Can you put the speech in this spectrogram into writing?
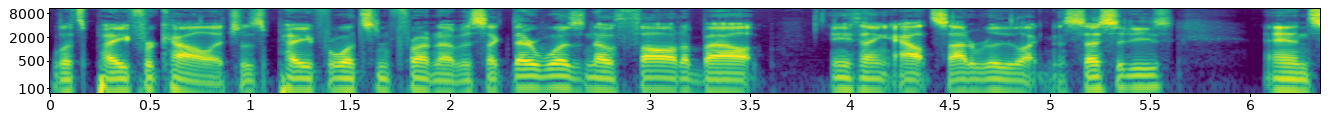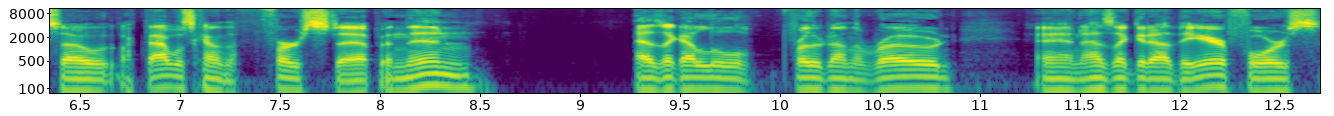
let's pay for college, let's pay for what's in front of us. Like there was no thought about anything outside of really like necessities. And so like that was kind of the first step. And then as I got a little further down the road and as I get out of the Air Force,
